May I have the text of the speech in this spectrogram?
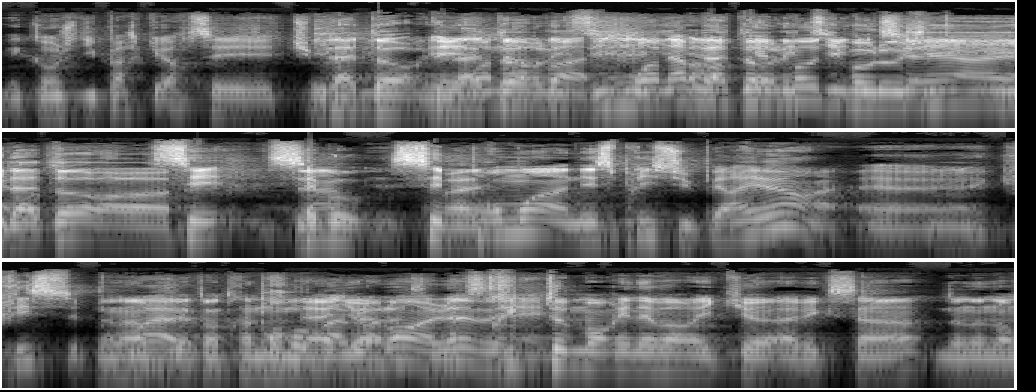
Mais quand je dis par cœur, c'est tu Il adore- il adore les- il n'importe adore l'étymologie, il adore, euh, C'est c'est les mots. C'est Ouais. pour moi un esprit supérieur. Euh, Chris, c'est pour Non, non, moi vous êtes en train de m'emmener ailleurs, là. Ça n'a strictement rien à voir avec, euh, avec ça. Non, non, non.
